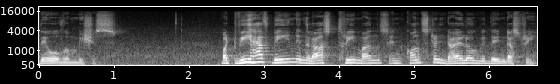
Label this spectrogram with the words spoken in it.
they are over ambitious. But we have been in the last 3 months in constant dialogue with the industry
